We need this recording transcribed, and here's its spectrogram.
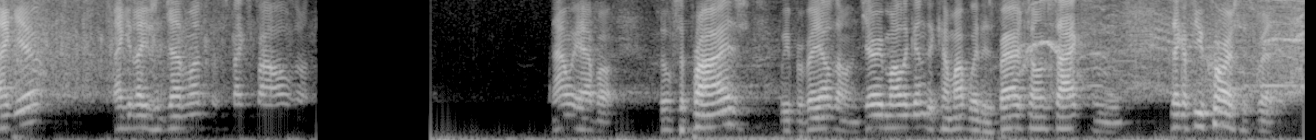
Thank you. Thank you, ladies and gentlemen, for Specs Powell. Now we have a little surprise. We prevailed on Gerry Mulligan to come up with his baritone sax and take a few choruses with it.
